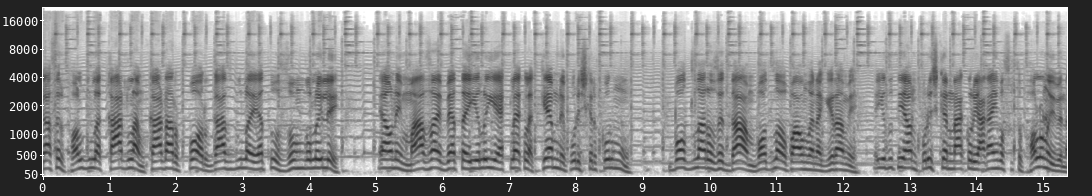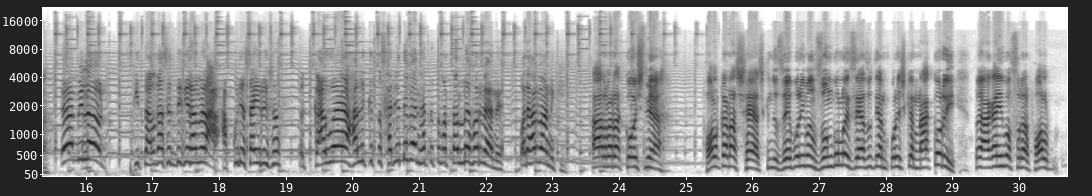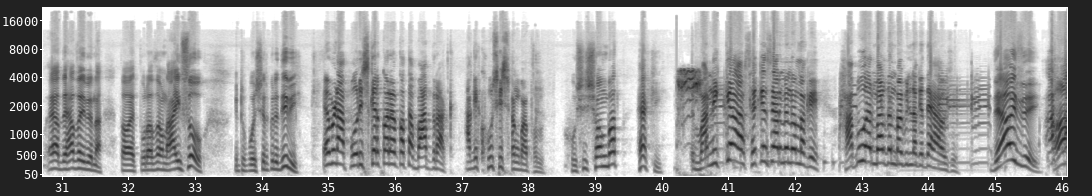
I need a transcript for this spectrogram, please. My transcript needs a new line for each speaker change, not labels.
গাছের ফলগুলা কাটলাম কাটার পর গাছগুলা এত জঙ্গল হইলে এমন এই মাজায় বেতা ইয়ে লইয়ে একলা একলা কেমনে পরিষ্কার করমু? বদলারও যে দাম বদলাও পাওয়া যায় না গ্রামে। এই যদি এখন পরিষ্কার না করি আগামী বছর তো ফলন হইবে না।
এ মিলন কি তাল গাছের দিকে আমি আকুরে চাই রইছ? কাউয়ে হালিকে তো সারিয়ে দেবেন হাতে তোমার তল্লে পারবে আনে পরে হারবে আনে কি
আর বেটা কইস না ফল কাটা শেষ কিন্তু যে পরিমাণ জঙ্গল হয়েছে এ যদি আমি পরিষ্কার না করি তো আগামী বছর আর ফল দেখা যাইবে না। তো তোরা যখন আইসো একটু পরিষ্কার করে দিবি?
এবারে পরিষ্কার করার কথা বাদ রাখ। আগে খুশির সংবাদ হন।
খুশির সংবাদ? হ্যাঁ কি?
মানিককে সেকেন্ড চেয়ারম্যানের লাগে হাবু আর মারদান বাবির লাগে দেখা হয়েছে।
দেয়া হইছে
